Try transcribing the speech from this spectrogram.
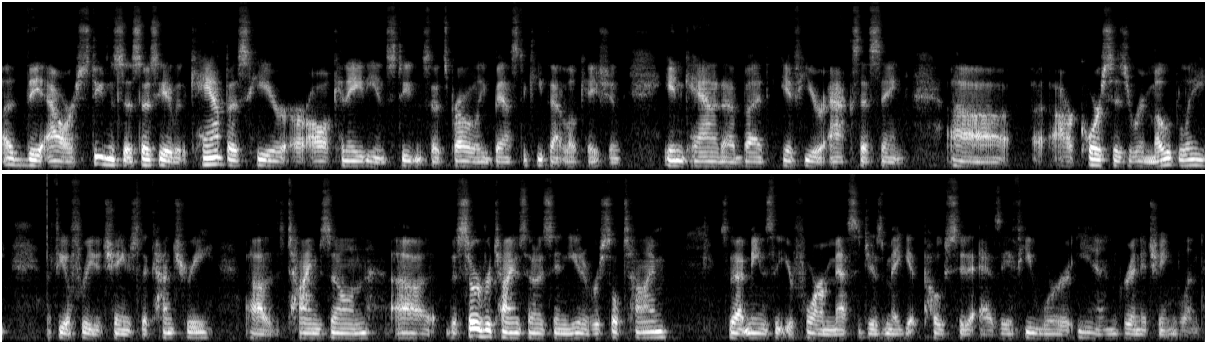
uh, the our students associated with the campus here are all Canadian students, so it's probably best to keep that location in Canada. But if you're accessing uh, our courses remotely, feel free to change the country, uh, the time zone. Uh, the server time zone is in Universal Time. So that means that your forum messages may get posted as if you were in Greenwich, England.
